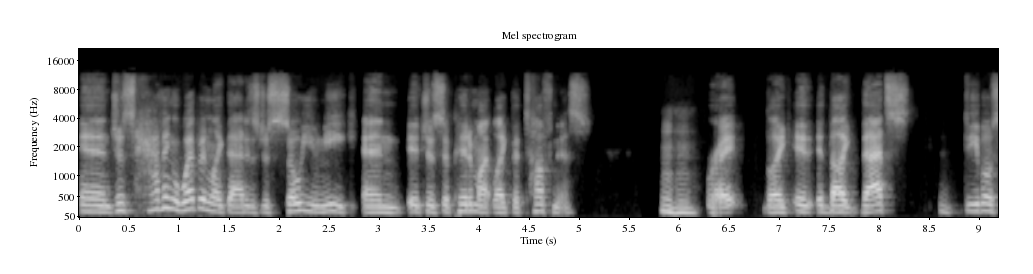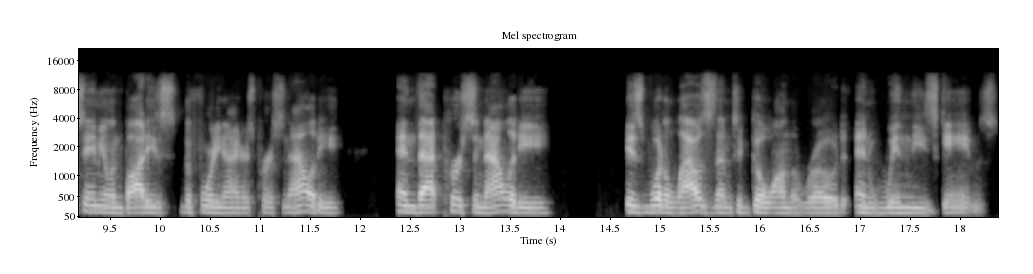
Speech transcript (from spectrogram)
And just having a weapon like that is just so unique and it just epitomizes like the toughness Mm-hmm. right? Like it, it like that's Debo Samuel embodies the 49ers personality and that personality is what allows them to go on the road and win these games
